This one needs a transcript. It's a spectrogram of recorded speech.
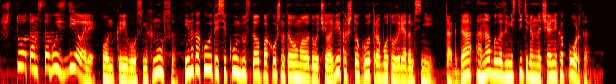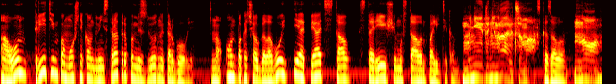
Что там с тобой сделали? Он криво усмехнулся и на какую-то секунду стал похож на того молодого человека, что год работал рядом с ней. Тогда она была заместителем начальника порта, а он третьим помощником администратора по межзвездной торговле. Но он покачал головой и опять стал стареющим усталым политиком, Мне это не нравится, ма. сказал он. Но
